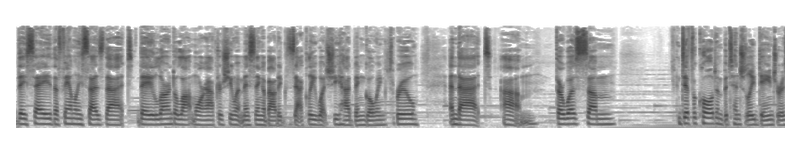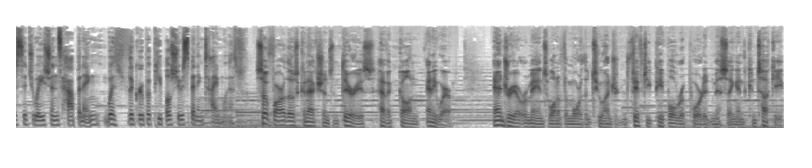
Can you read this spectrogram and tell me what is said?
they say the family says that they learned a lot more after she went missing about exactly what she had been going through, and that um, there was some difficult and potentially dangerous situations happening with the group of people she was spending time with. So far, those connections and theories haven't gone anywhere. Andrea remains one of the more than 250 people reported missing in Kentucky.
